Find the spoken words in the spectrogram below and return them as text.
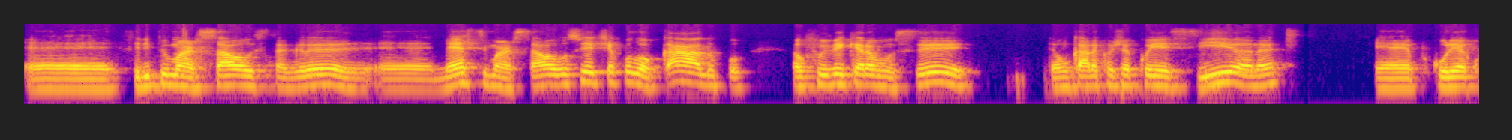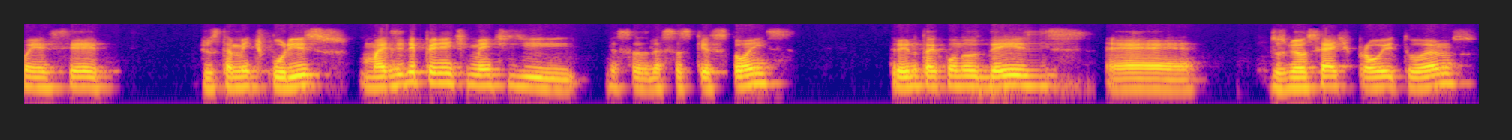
é, Felipe Marçal, Instagram, é, Mestre Marçal, você já tinha colocado, pô. Eu fui ver que era você, é um cara que eu já conhecia, né? É, procurei a conhecer justamente por isso, mas independentemente de, dessas, dessas questões, treino taekwondo desde é, dos meus sete para oito anos.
